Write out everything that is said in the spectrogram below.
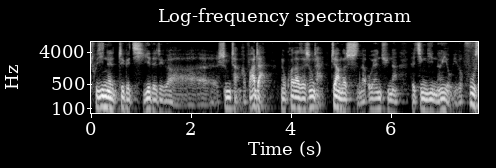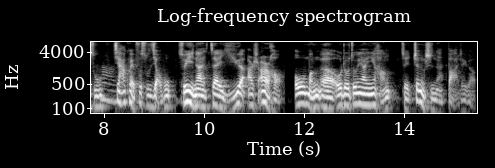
促进呢这个企业的这个生产和发展。那扩大再生产，这样的使呢欧元区呢的经济能有一个复苏，加快复苏的脚步。所以呢，在一月二十二号，欧盟呃欧洲中央银行这正式呢把这个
